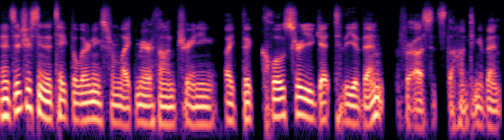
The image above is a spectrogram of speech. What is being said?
and it's interesting to take the learnings from like marathon training. Like the closer you get to the event, for us, it's the hunting event,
